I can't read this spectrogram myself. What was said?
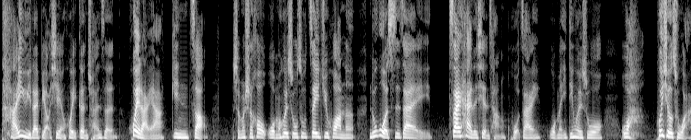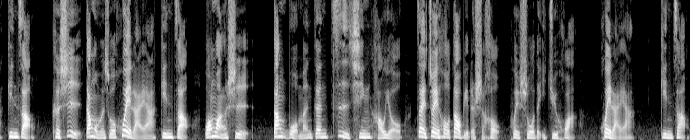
台语来表现会更传神。会来啊，今早什么时候我们会说出这句话呢？如果是在灾害的现场，火灾，我们一定会说：“哇，灰修处啊，今早。”可是，当我们说会来啊，今早，往往是当我们跟至亲好友在最后道别的时候会说的一句话：“会来啊，今早。”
